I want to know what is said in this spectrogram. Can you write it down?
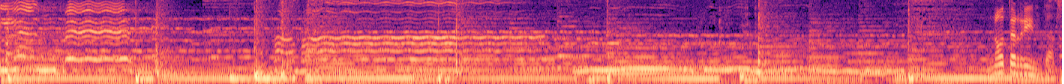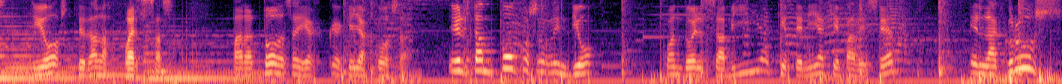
Siempre. No te rindas, Dios te da las fuerzas para todas aquellas cosas. Él tampoco se rindió cuando él sabía que tenía que padecer en la cruz,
